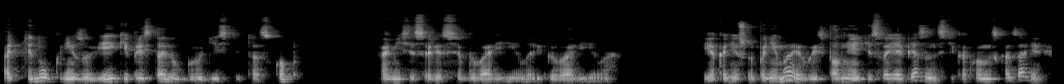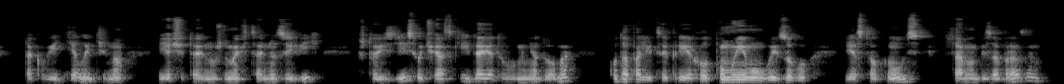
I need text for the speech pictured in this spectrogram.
Оттянул к низу веки, приставил к груди стетоскоп. А миссис Элис все говорила и говорила. Я, конечно, понимаю, вы исполняете свои обязанности, как вам и сказали, так вы и делаете, но я считаю нужным официально заявить, что и здесь, в участке, и до этого у меня дома, куда полиция приехала по моему вызову, Я столкнулась с самым безобразным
